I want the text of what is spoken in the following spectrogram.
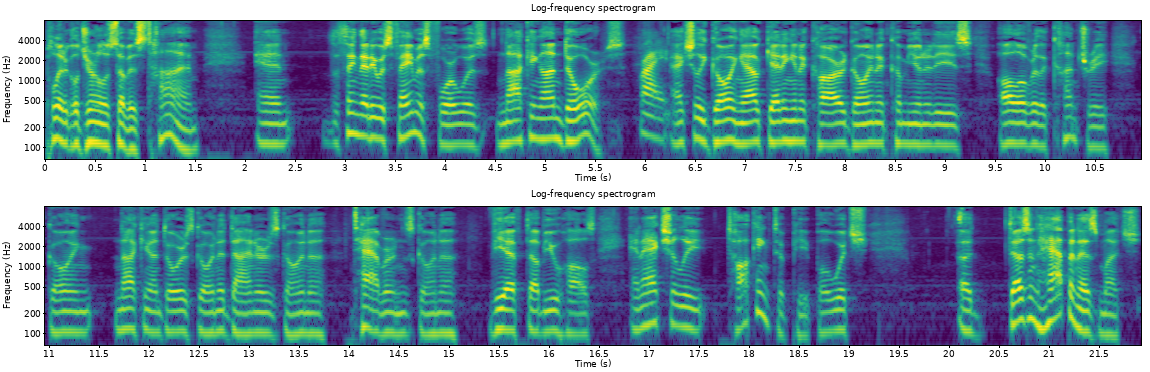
political journalist of his time. And the thing that he was famous for was knocking on doors. Right. Actually going out, getting in a car, going to communities all over the country, going, knocking on doors, going to diners, going to taverns, going to VFW halls, and actually talking to people, which uh, doesn't happen as much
